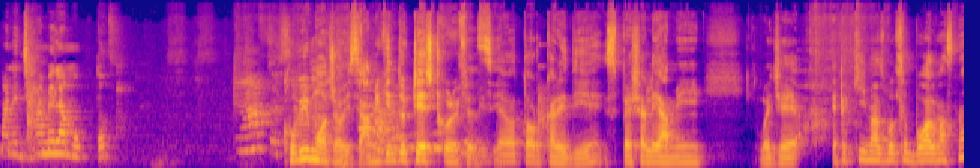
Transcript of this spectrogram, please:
মানে ঝামেলা মুক্ত খুবই মজা হয়েছে। আমি কিন্তু টেস্ট করে ফেলছি। তরকারি দিয়ে স্পেশালি আমি ওই যে এটা কি মাছ বলছে? বোয়াল মাছ না?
